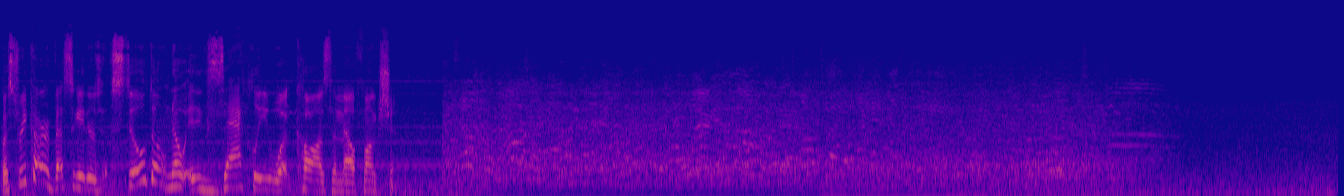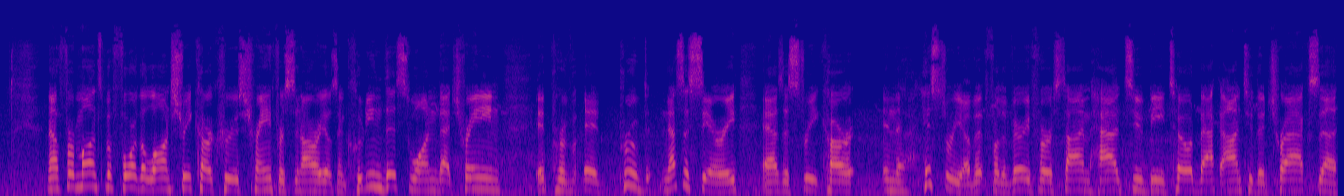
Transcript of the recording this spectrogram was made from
But streetcar investigators still don't know exactly what caused the malfunction. Now, for months before the launch, streetcar crews trained for scenarios, including this one. That training it, prov it proved necessary as a streetcar in the history of it for the very first time had to be towed back onto the tracks. Uh,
